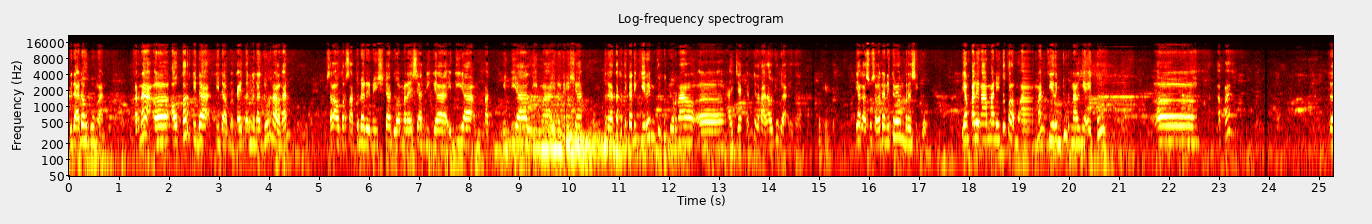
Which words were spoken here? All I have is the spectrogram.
Tidak ada hubungan. Karena uh, author tidak tidak berkaitan dengan jurnal kan? Misalnya author satu dari Indonesia, dua Malaysia, tiga India, empat India, lima Indonesia. Ternyata ketika dikirim itu ke jurnal uh, hijack kan kita nggak tahu juga itu. Oke. Ya agak susah dan itu yang beresiko. Yang paling aman itu kalau mau aman kirim jurnalnya itu uh, apa ke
